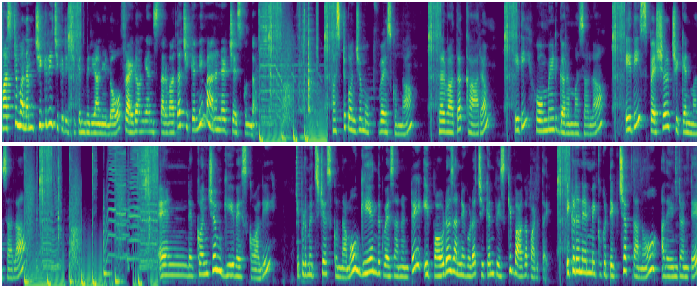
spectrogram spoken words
ఫస్ట్ మనం చికిరీ చికిరీ చికెన్ బిర్యానీలో ఫ్రైడ్ ఆనియన్స్ తర్వాత చికెన్ని మ్యారినేట్ చేసుకుందాం. ఫస్ట్ కొంచెం ఉప్పు వేసుకుందాం. తర్వాత కారం. ఇది హోమ్ మేడ్ గరం మసాలా. ఇది స్పెషల్ చికెన్ మసాలా. అండ్ కొంచెం గీ వేసుకోవాలి. ఇప్పుడు మిక్స్ చేసుకుందాము. గీ ఎందుకు వేసానంటే ఈ పౌడర్స్ అన్నీ కూడా చికెన్ పీస్కి బాగా పడతాయి. ఇక్కడ నేను మీకు ఒక టిప్ చెప్తాను. అదేంటంటే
